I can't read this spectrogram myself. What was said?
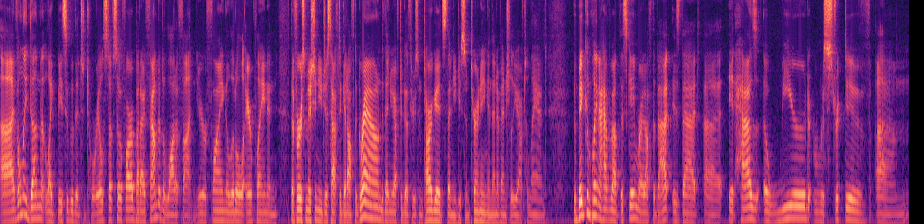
Uh, I've only done like basically the tutorial stuff so far, but I found it a lot of fun. You're flying a little airplane, and the first mission you just have to get off the ground, then you have to go through some targets, then you do some turning, and then eventually you have to land. The big complaint I have about this game right off the bat is that uh, it has a weird, restrictive um,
